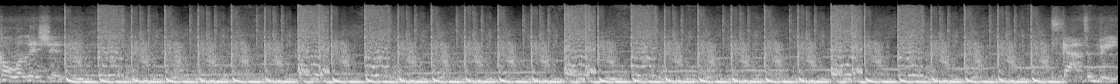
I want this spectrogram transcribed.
coalition. It's got to be.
